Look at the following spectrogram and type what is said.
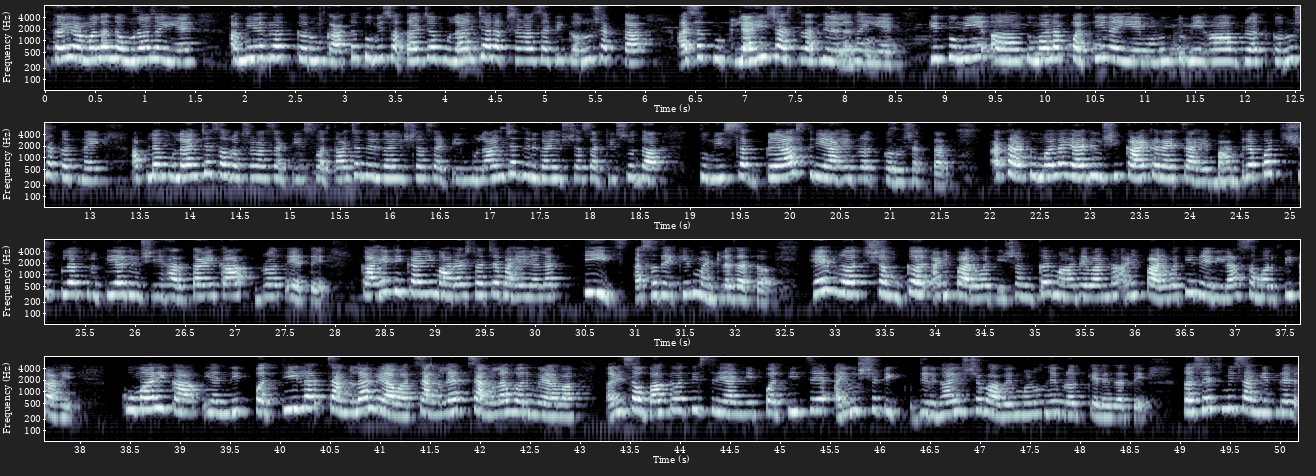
तरी आम्हाला नवरा नाहीये. आम्ही हे व्रत करू का? तर तुम्ही स्वतःच्या मुलांच्या रक्षणासाठी करू शकता. असं कुठल्याही शास्त्रात लिहिलेलं नाहीये की तुम्ही तुम्हाला पती नाहीये म्हणून तुम्ही हा व्रत करू शकत नाही. आपल्या मुलांच्या संरक्षणासाठी स्वतःच्या दीर्घायुष्यासाठी मुलांच्या दीर्घायुष्यासाठी सुद्धा तुम्ही सगळ्या स्त्रिया हे व्रत करू शकतात. आता तुम्हाला या दिवशी काय करायचं आहे? भाद्रपद शुक्ल तृतीय दिवशी हरताळिका व्रत येते. काही ठिकाणी महाराष्ट्राच्या बाहेर याला तीज असं देखील म्हटलं जातं. हे व्रत शंकर आणि पार्वती शंकर महादेवांना आणि पार्वती देवीला समर्पित आहे. कुमारिका यांनी पतीला चांगला मिळावा चांगल्यात चांगला वर मिळावा. आणि सौभाग्यवती स्त्रियांनी पतीचे आयुष्य टिक दीर्घायुष्य व्हावे म्हणून हे व्रत केले जाते. तसेच मी सांगितले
